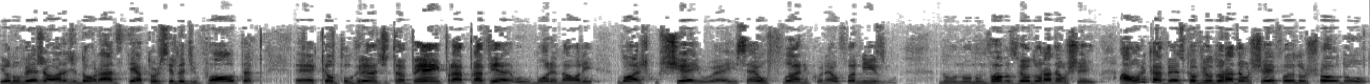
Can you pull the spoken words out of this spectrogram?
Eu não vejo a hora de Dourados ter a torcida de volta, é, Campo Grande também, para ver o Morenão ali, lógico, cheio, é, isso é ufânico, né? Ufanismo. Não, não, não vamos ver o Douradão cheio. A única vez que eu vi o Douradão cheio foi no show do,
